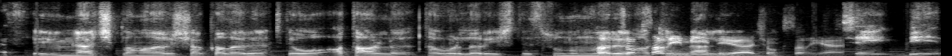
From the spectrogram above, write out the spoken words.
sevimli açıklamaları, şakaları, işte o atarlı tavırları, işte sunumları. çok samimiydi ya. Çok samimi yani. Şey bir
